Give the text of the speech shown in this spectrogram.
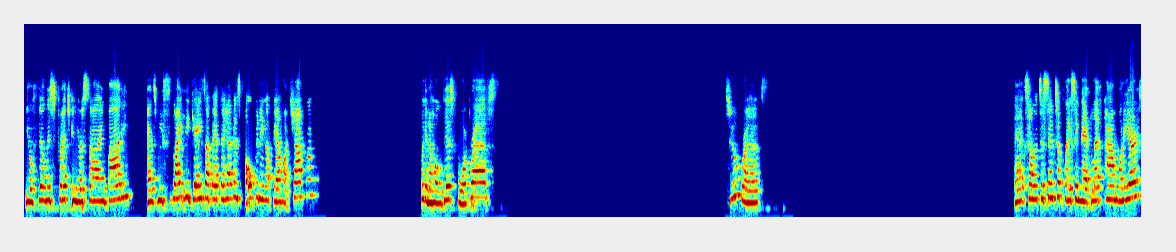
You'll feel this stretch in your side body as we slightly gaze up at the heavens, opening up their heart chakra. We're going to hold this four breaths. Two breaths. Exhale into center, placing that left palm on the earth.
